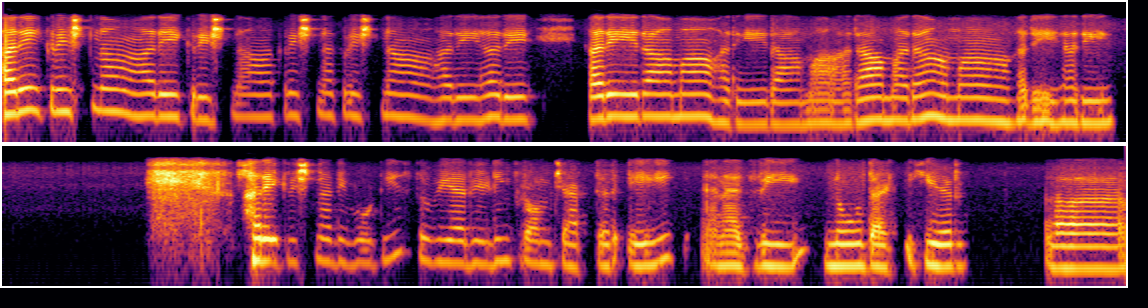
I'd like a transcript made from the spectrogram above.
हरे कृष्णा हरे कृष्णा कृष्ण कृष्णा हरे हरे हरे रामा हरे रामा राम रामा हरे हरे। Hare Krishna devotees, so we are reading from chapter 8 and as we know that here uh,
